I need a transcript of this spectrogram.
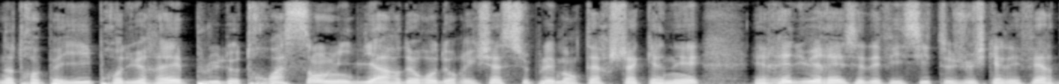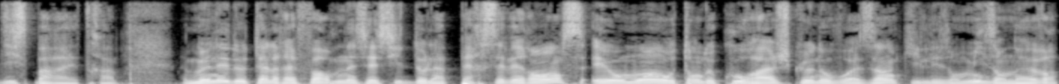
notre pays produirait plus de 300 milliards d'euros de richesses supplémentaires chaque année et réduirait ses déficits jusqu'à les faire disparaître. Mener de telles réformes nécessite de la persévérance et au moins autant de courage que nos voisins qui les ont mises en œuvre.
